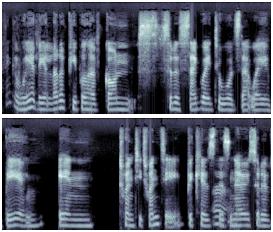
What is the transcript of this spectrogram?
I think weirdly, a lot of people have gone sort of segued towards that way of being in 2020 because there's mm. no sort of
